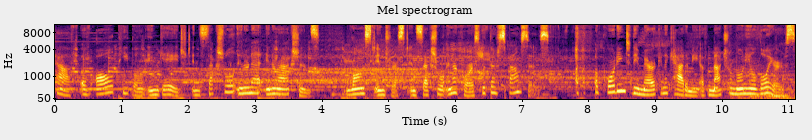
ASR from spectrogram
Half of all people engaged in sexual internet interactions lost interest in sexual intercourse with their spouses. According to the American Academy of Matrimonial Lawyers,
